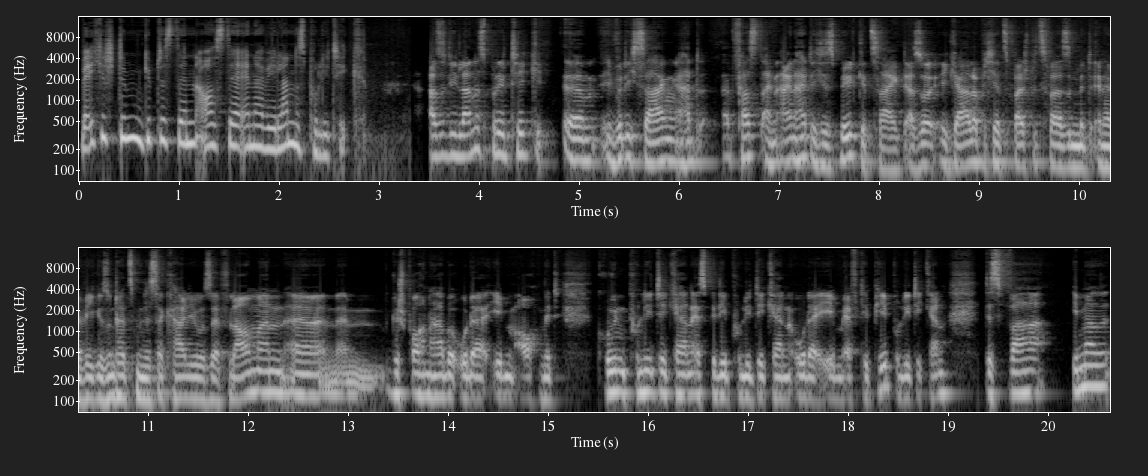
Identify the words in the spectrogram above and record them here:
Welche Stimmen gibt es denn aus der NRW-Landespolitik? Also die Landespolitik, ähm, würde ich sagen, hat fast ein einheitliches Bild gezeigt. Also egal, ob ich jetzt beispielsweise mit NRW-Gesundheitsminister Karl-Josef Laumann äh, ähm, gesprochen habe oder eben auch mit grünen Politikern, SPD-Politikern oder eben FDP-Politikern, das war immer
